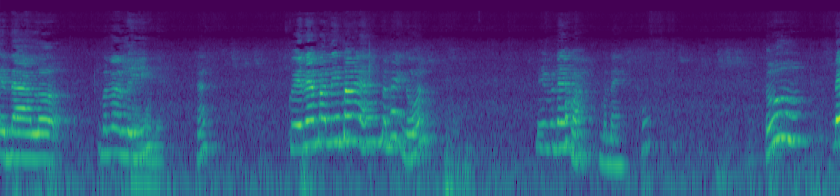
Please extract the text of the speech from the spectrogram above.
chê đà lợ. Bên là lý. Hả? Quyền em ăn đi mai bên này ngồi đi bên đây mà bên này ừ đi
